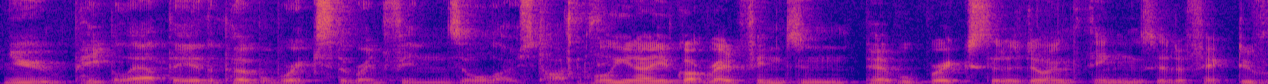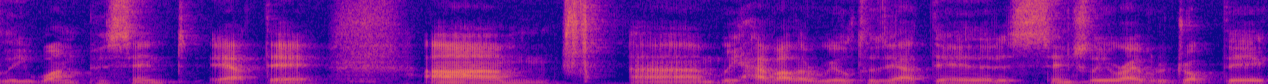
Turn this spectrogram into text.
new people out there, the Purplebricks, the Redfins, all those type of Well, you know, you've got Redfins and Purplebricks that are doing things at effectively 1% out there. Um, um, we have other realtors out there that essentially are able to drop their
